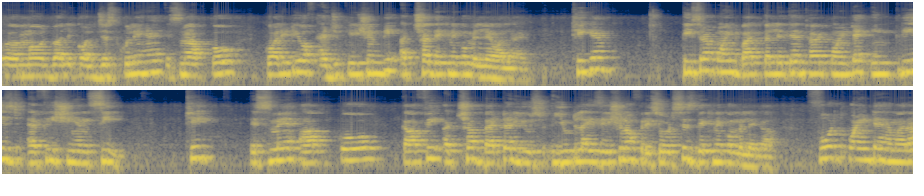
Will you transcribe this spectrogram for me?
मोड वाले कॉलेजेस खुले हैं, इसमें आपको क्वालिटी ऑफ़ एजुकेशन भी अच्छा देखने को मिलने वाला है, ठीक है? तीसरा पॉइंट बात कर लेते हैं थर्ड पॉइंट है इंक्रीज एफिशिएंसी ठीक? इसमें आपको काफ़ी अच्छा बेटर यूटिलाइजेशन ऑफ़ रिसोर्सेज देखने को मिलेगा। फोर्थ पॉइंट है हमारा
